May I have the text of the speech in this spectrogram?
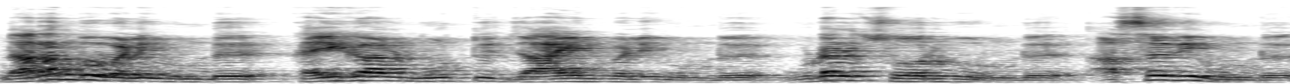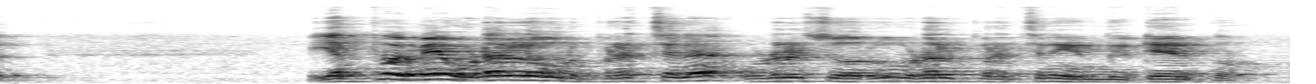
நரம்பு வலி உண்டு கைகால் மூட்டு ஜாயின் வலி உண்டு உடல் சோர்வு உண்டு அசதி உண்டு. எப்பவுமே உடலில் ஒரு பிரச்சனை உடல் சோர்வு உடல் பிரச்சனை இருந்துகிட்டே இருக்கும்.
